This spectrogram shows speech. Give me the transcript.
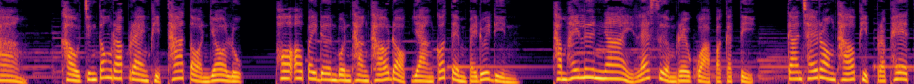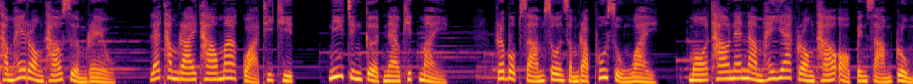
ข้าง เขาจึงต้องรับแรงผิดท่าตอนย่อลุก พอเอาไปเดินบนทางเท้าดอกยางก็เต็มไปด้วยดินทำให้ลื่นง่ายและเสื่อมเร็วกว่าปกติ การใช้รองเท้าผิดประเภททำให้รองเท้าเสื่อมเร็ว และทำร้ายเท้ามากกว่าที่คิด นี่จึงเกิดแนวคิดใหม่ ระบบสามโซนสำหรับผู้สูงวัย หมอเท้าแนะนำให้แยกรองเท้าออกเป็นสามกลุ่ม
